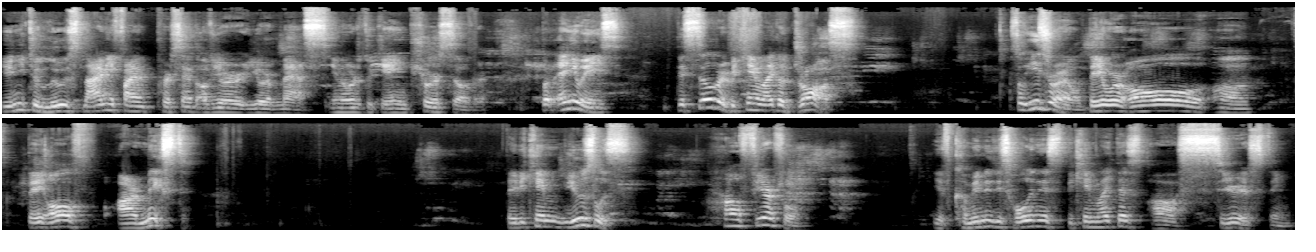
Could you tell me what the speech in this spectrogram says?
you need to lose 95% of your, your mass in order to gain pure silver. But anyways, the silver became like a dross. So Israel, they were all, uh, they all are mixed They became useless. How fearful. If community's holiness became like this, oh, serious thing.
